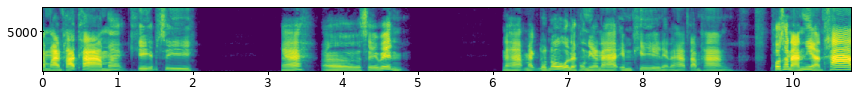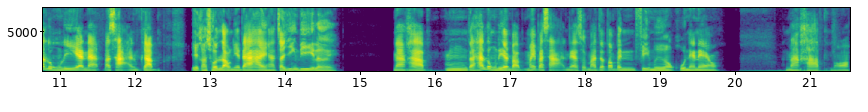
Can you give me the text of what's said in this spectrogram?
ทำงานพาร์ทไทม์ฮะ KFC นะ เออเซเว่นนะฮะแมคโดนัลอะไรพวกเนี้ยนะฮะ MK เนี่ยนะฮะตามห้าง เพราะฉะนั้นเนี่ย ถ้าโรงเรียนน่ะประสานกับเอกชนเหล่านี้ได้ฮะจะยิ่งดีเลยนะครับ อืม แต่ถ้าโรงเรียนแบบไม่ประสานเนี่ย ส่วนมากจะต้องเป็นฝีมือของคุณแน่แนวนะครับเนาะ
